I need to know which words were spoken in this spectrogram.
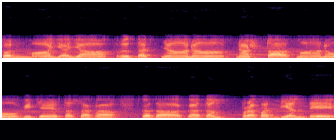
त्वन्मायया हृदज्ञाना नष्टात्मानो विचेतसः। कदा गतं प्रपद्यन्ते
